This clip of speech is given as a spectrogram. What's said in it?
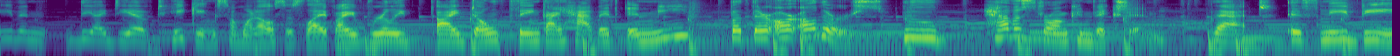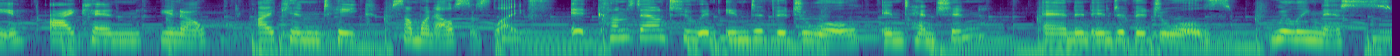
even the idea of taking someone else's life i really i don't think i have it in me but there are others who have a strong conviction that if need be i can you know i can take someone else's life it comes down to an individual intention and an individual's willingness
